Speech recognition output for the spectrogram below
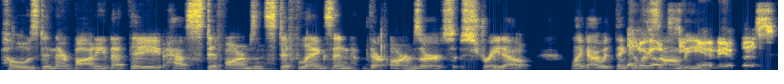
posed in their body that they have stiff arms and stiff legs and their arms are straight out like i would think oh of a god, zombie of this.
